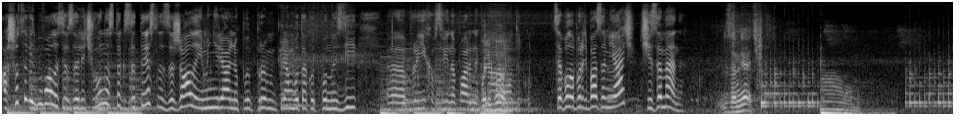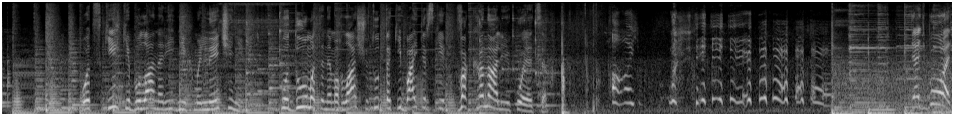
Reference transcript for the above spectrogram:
А що це відбувалося взагалі? Чого нас так затисли, зажали, і мені реально по- прям, прямо отак от по нозі е, приїхав свій напарник на мотику? Це була боротьба за м'яч чи за мене? За м'яч. От скільки була на рідній Хмельниччині, подумати не могла, що тут такі байкерські вакханалії кояться. Ай! Дядь Бодь!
